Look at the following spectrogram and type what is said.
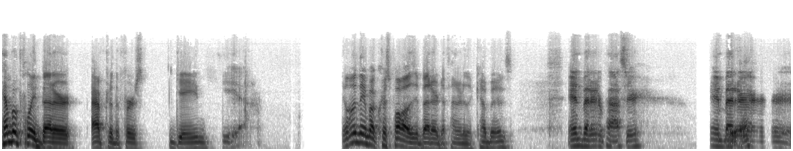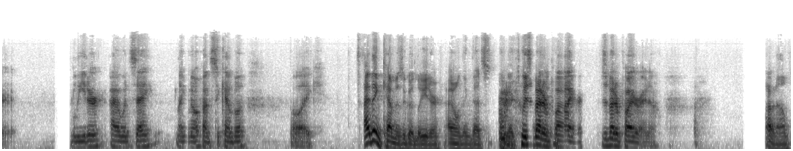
Kemba played better after the first game. Yeah, The only thing about Chris Paul is a better defender than Kemba is. and better passer, and better leader. I would say. Like, no offense to Kemba, but like, I think Kemba's a good leader. I don't think that's, that's who's a better player? Who's a better player right now? I don't know.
